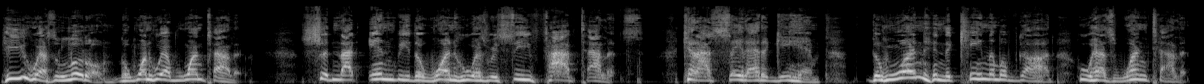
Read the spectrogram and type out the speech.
He who has little, the one who have one talent, should not envy the one who has received five talents. Can I say that again? The one in the kingdom of God who has one talent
